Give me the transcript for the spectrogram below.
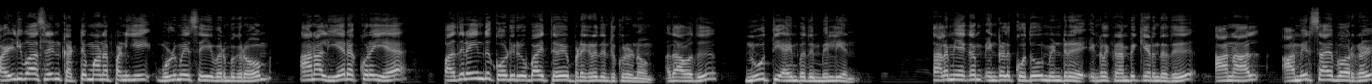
பள்ளிவாசலின் கட்டுமான பணியை முழுமை செய்ய விரும்புகிறோம். ஆனால் ஏறக்குறைய பதினைந்து கோடி ரூபாய் தேவைப்படுகிறது என்று கூறினோம். அதாவது நூற்றி ஐம்பது மில்லியன். தலைமையகம் எங்களுக்கு உதவும் என்று எங்களுக்கு நம்பிக்கை இருந்தது. ஆனால் அமீர் சாஹிப் அவர்கள்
